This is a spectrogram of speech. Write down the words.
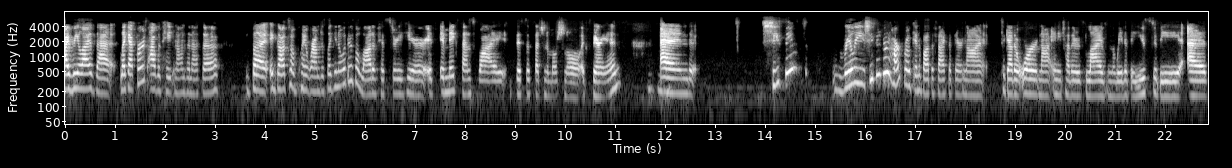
I realized that, like, at first I was hating on Vanessa, but it got to a point where I'm just like, you know what? There's a lot of history here. It it makes sense why this is such an emotional experience, mm-hmm. and she seems really she seems really heartbroken about the fact that they're not together or not in each other's lives in the way that they used to be. And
